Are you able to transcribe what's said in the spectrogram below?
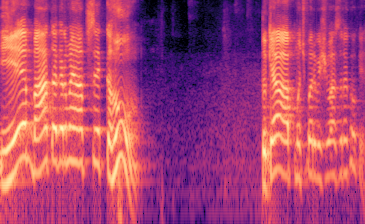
ये बात अगर मैं आपसे कहूँ तो क्या आप मुझ पर विश्वास रखोगे?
